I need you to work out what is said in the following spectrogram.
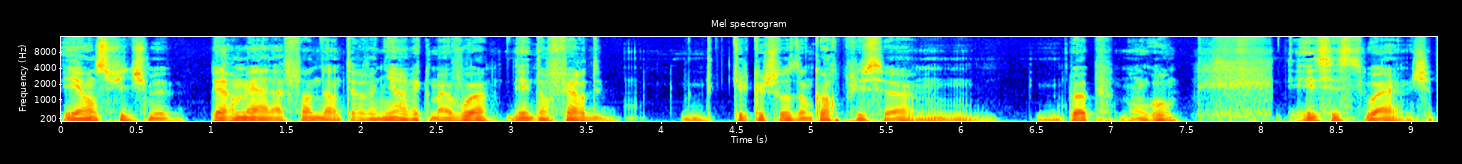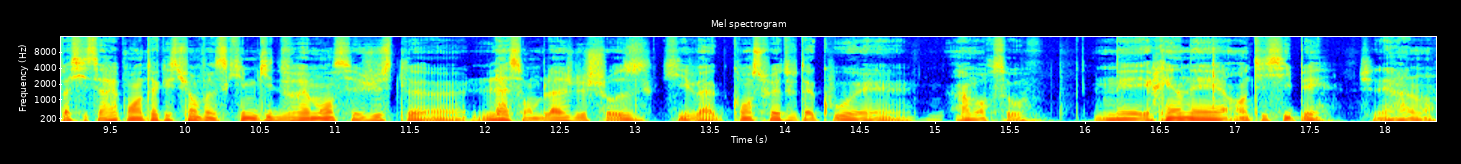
Et ensuite, je me permets à la fin d'intervenir avec ma voix et d'en faire quelque chose d'encore plus euh, pop, en gros. Et c'est, ouais, je sais pas si ça répond à ta question. Enfin, ce qui me guide vraiment, c'est juste l'assemblage de choses qui va construire tout à coup un morceau. Mais rien n'est anticipé, généralement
